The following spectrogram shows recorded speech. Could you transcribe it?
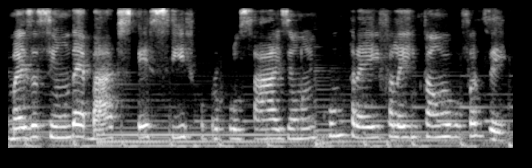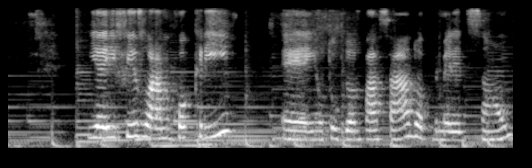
mas assim, um debate específico para o plus size eu não encontrei e falei, então eu vou fazer. E aí fiz lá no Cocri, é, em outubro do ano passado, a primeira edição,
